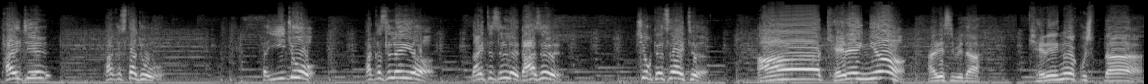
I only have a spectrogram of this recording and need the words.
발질 다크스타 조. 자 2조 다크슬레이어 나이트 슬레 나슬 치옥 데스라이트 아 계랭요 알겠습니다 계랭을 갖고 싶다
